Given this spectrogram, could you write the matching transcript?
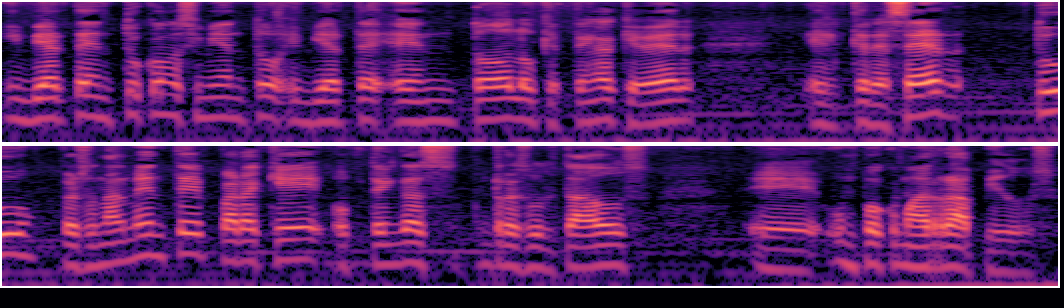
Invierte en tu conocimiento, invierte en todo lo que tenga que ver el crecer tú personalmente para que obtengas resultados eh, un poco más rápidos.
